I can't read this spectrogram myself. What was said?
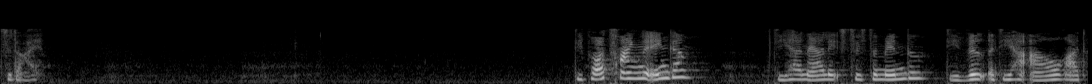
til dig. De påtrængende enker, de har nærlæst testamentet, de ved, at de har arveret,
